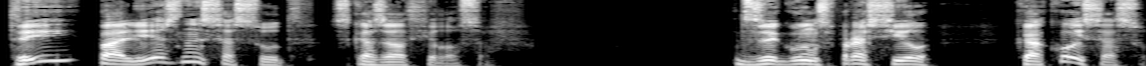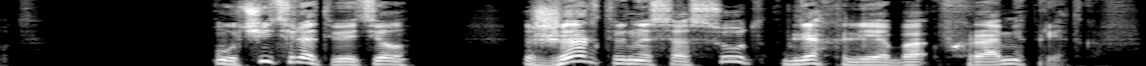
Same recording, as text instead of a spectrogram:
«Ты — полезный сосуд», — сказал философ. Дзыгун спросил, «Какой сосуд?» Учитель ответил, «Жертвенный сосуд для хлеба в храме предков».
